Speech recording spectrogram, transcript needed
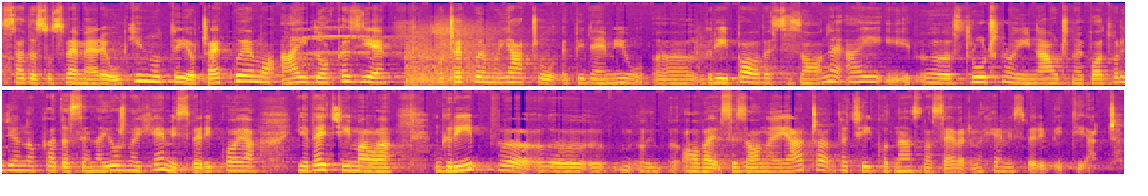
sada su sve mere ukinute i očekujemo, a i dokaz je, očekujemo jaču epidemiju gripa ove sezone, a i stručno i naučno je potvrđeno kada se na južnoj hemisferi koja je već imala grip, ova sezona je jača, da će i kod nas na severnoj hemisferi biti jača.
